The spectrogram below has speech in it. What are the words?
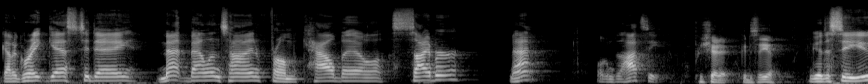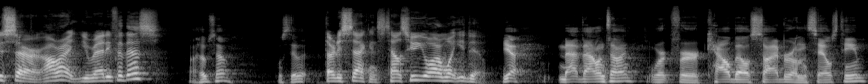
Got a great guest today, Matt Valentine from Cowbell Cyber. Matt, welcome to the Hot Seat. Appreciate it. Good to see you. Good to see you, sir. All right, you ready for this? I hope so. Let's do it. 30 seconds. Tell us who you are and what you do. Yeah, Matt Valentine, work for Cowbell Cyber on the sales team.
